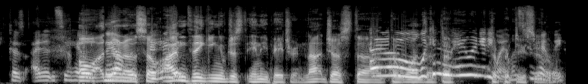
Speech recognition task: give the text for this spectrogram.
because I didn't see Haley. Oh, So yeah, no, no. So. I'm thinking of just any patron, not just uh, the Oh, ones we can do the- Haley anyway. Let's do. Haley.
